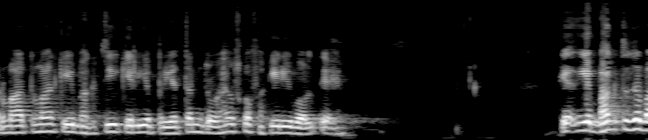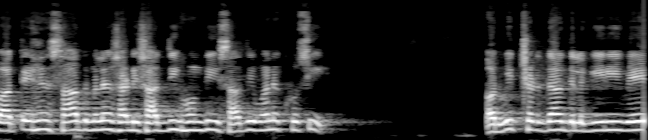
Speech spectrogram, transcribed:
परमात्मा की भक्ति के लिए प्रियतन जो है उसको फकीरी बोलते हैं कि ये भक्त जब आते हैं साध मिले साड़ी शादी होंगी शादी माने खुशी और विछड़ जा दिलगिरी वे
